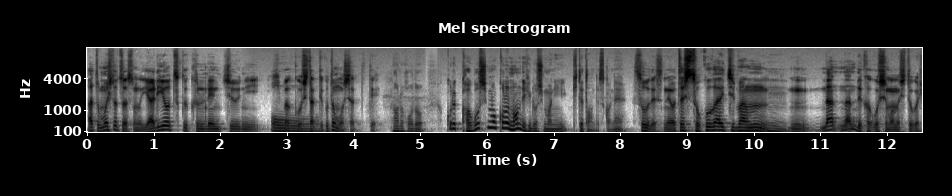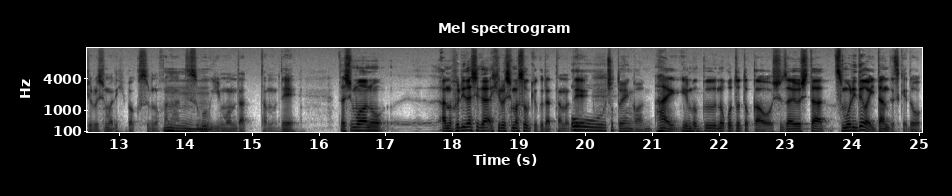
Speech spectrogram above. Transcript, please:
あともう一つはその槍をつく訓練中に被爆をしたっていうこともおっしゃってて。なるほどこれ鹿児島からなんで広島に来てたんですかね？そうですね。私そこが一番、ん。うんななんで鹿児島の人が広島で被爆するのかなってすごく疑問だったので、私もあのあの振り出しが広島総局だったので、ちょっと縁が。はい、原爆のこととかを取材をしたつもりではいたんですけど、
